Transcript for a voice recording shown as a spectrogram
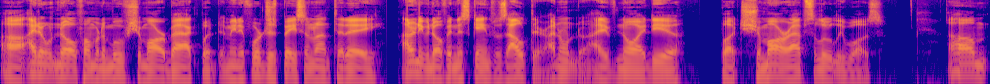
Uh, I don't know if I'm going to move Shemar back, but I mean, if we're just basing it on today, I don't even know if Innis Gaines was out there. I don't. I have no idea but Shemar absolutely was. Um,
